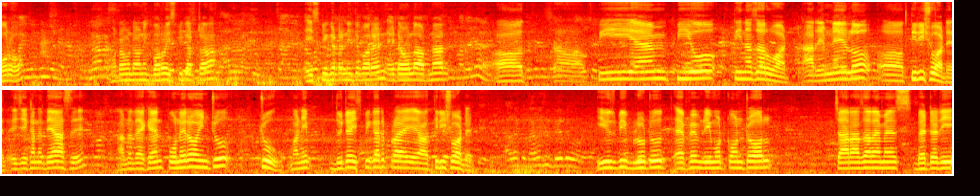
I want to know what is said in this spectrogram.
বড়। মোটামুটি অনেক বড় স্পিকারটা এই স্পিকারটা নিতে পারেন। এটা হলো আপনার পিএম পিও তিন হাজার ওয়াট। আর এমনি হলো তিরিশ ওয়াটের। এই যে এখানে দেয়া আছে, আপনি দেখেন, পনেরো ইন্টু টু মানে দুইটা স্পিকার প্রায় তিরিশ ওয়াটের। USB, Bluetooth F M remote control, চার হাজার এমএস ব্যাটারি,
